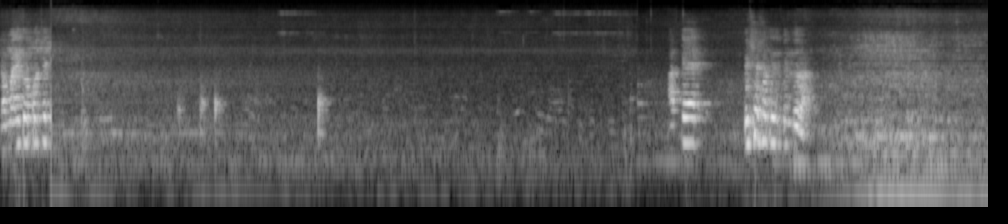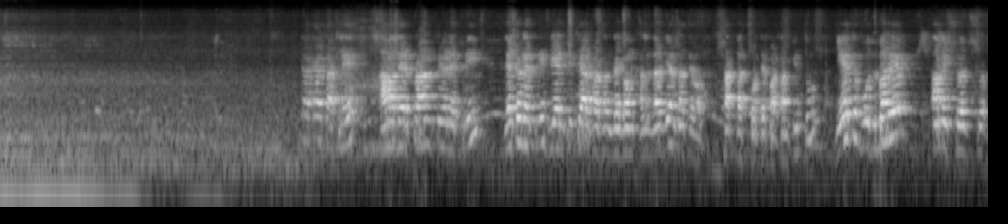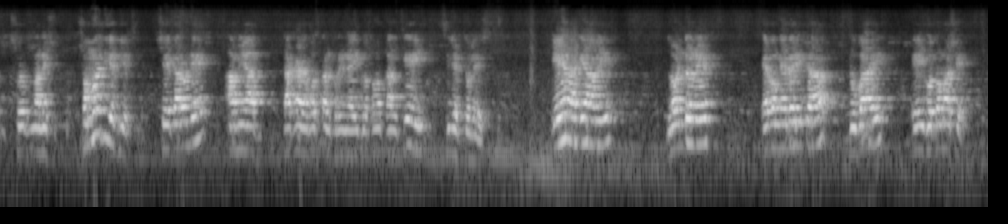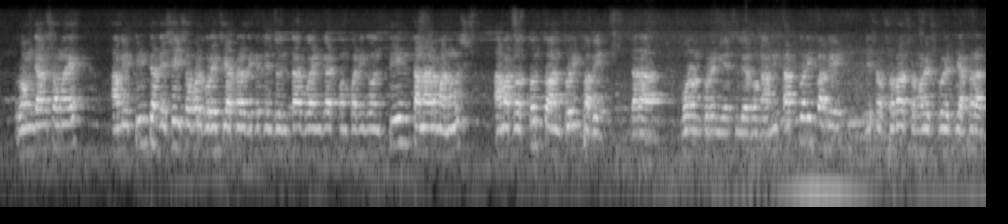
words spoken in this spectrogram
সম্মানিত উপস্থিতি আজকে বিশেষ অতিথিবৃন্দরা টাকায় থাকলে আমাদের প্রাণ প্রিয় নেত্রী দেশনেত্রী বিএনপি চেয়ারপারসন বেগম খালেদা জিয়ার সাথেও সাক্ষাৎ করতে পারতাম, কিন্তু যেহেতু বুধবারে আমি মানে সময় দিয়ে দিয়েছি, সে কারণে আমি আর ঢাকায় অবস্থান করি না নাই গতকালকেই সিলেট চলে এসেছি। এর আগে আমি লন্ডনে এবং আমেরিকা, দুবাই এই গত মাসে রমজান সময়ে আমি তিনটা দেশেই সফর করেছি। আপনারা দেখেছেন জনতা গোয়েনগার্ড কোম্পানিগঞ্জ, তিন থানার মানুষ আমাকে অত্যন্ত আন্তরিকভাবে তারা বরণ করে নিয়েছিল এবং আমি তাৎক্ষণিকভাবে যেসব সভা সমাবেশ করেছি, আপনারা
